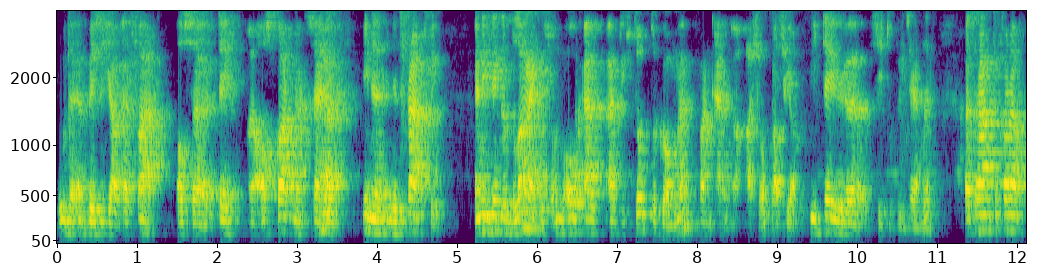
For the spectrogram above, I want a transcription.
hoe de business jou ervaart als, eh, tegen, eh, als partner zijn Ja. in, een- in dit vraagstuk. En ik denk dat het belangrijk is om ook uit, uit die stulp te komen, van, eh, als je ook als je IT eh, zit of iets dergelijks. Het hangt er vanaf,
